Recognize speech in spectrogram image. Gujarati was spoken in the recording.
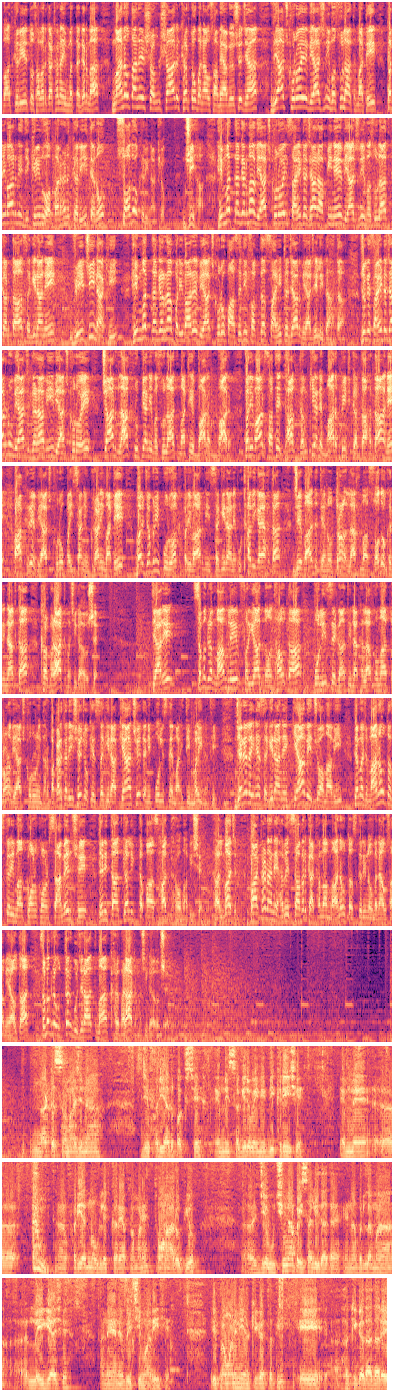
વાત કરીએ તો સાબરકાંઠાના હિંમતનગરમાં માનવતાને શમશાર ખરતો બનાવ સામે આવ્યો છે, જ્યાં વ્યાજખોરોએ વ્યાજની વસૂલાત માટે પરિવારની દીકરીનું અપહરણ કરી તેનો સોદો કરી નાખ્યો. જી હા, હિંમતનગરમાં વ્યાજખોરોએ સાહીઠ હજાર આપીને વ્યાજની વસૂલાત કરતા સગીરાને વેચી નાખી હિંમતનગરના પરિવારે વ્યાજખોરો પાસેથી ફક્ત સાહીઠ હજાર વ્યાજે લીધા હતા. જોકે સાહીઠ હજારનું વ્યાજ ગણાવી વ્યાજખોરોએ ચાર લાખ રૂપિયાની વસૂલાત માટે વારંવાર પરિવાર સાથે ધાક ધમકી અને મારપીટ કરતા હતા અને આખરે વ્યાજખોરો પૈસાની ઉઘરાણી માટે બળજબરીપૂર્વક પરિવારની સગીરાને ઉઠાવી ગયા હતા, જે બાદ તેનો ત્રણ લાખમાં સોદો કરી નાખતા ખળભળાટ મચી ગયો છે. ત્યારે સમગ્ર મામલે ફરિયાદ નોંધાવતા પોલીસે ગણતરીના કલાકોમાં ત્રણ વ્યાજખોરોની ધરપકડ કરી છે. જોકે સગીરા ક્યાં છે તેની પોલીસને માહિતી મળી નથી. જેને લઈને સગીરાને ક્યાં વેચવામાં આવી તેમજ માનવ તસ્કરીમાં કોણ કોણ સામેલ છે તેની તાત્કાલિક તપાસ હાથ ધરવામાં આવી છે. હાલમાં જ પાટણ અને હવે સાબરકાંઠામાં માનવ તસ્કરીનો બનાવ સામે આવતા સમગ્ર ઉત્તર ગુજરાતમાં ખળભળાટ મચી ગયો છે. નટ સમાજના જે ફરિયાદ પક્ષ છે, એમની સગીર વયની દીકરી છે, એમને ફરિયાદમાં ઉલ્લેખ કર્યા પ્રમાણે ત્રણ આરોપીઓ જે ઉછીના પૈસા લીધા હતા, એના બદલામાં લઈ ગયા છે અને એને વેચી મારી છે. એ પ્રમાણેની હકીકત હતી. એ હકીકત આધારે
